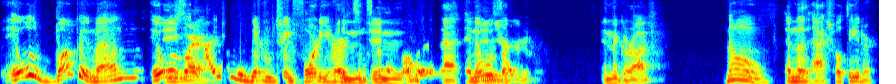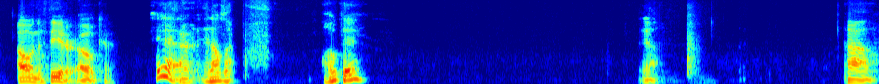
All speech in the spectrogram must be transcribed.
it was bumping, man. It was like? I knew the difference between forty hertz In- and in- lower than that, and it in, was like in the garage. no in the actual theater. Oh, in the theater. Oh, okay. Yeah, and I was like, okay, yeah. Ah,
